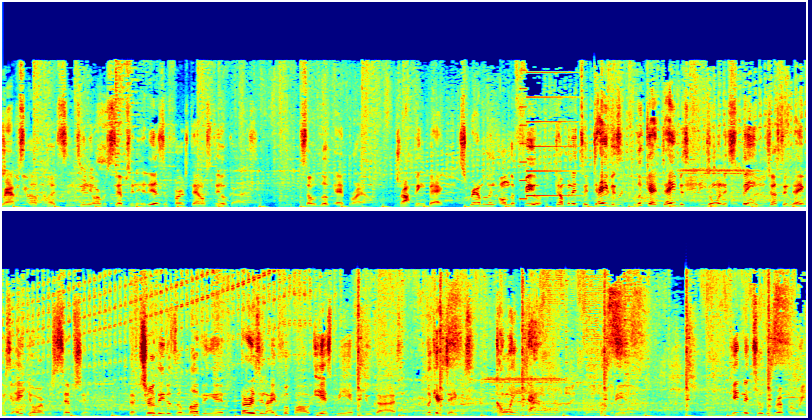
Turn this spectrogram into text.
wraps up Hudson 10 yard reception. It is a first down still, guys. So look at Brown dropping back, scrambling on the field, dumping it to Davis. Look at Davis doing his thing. Justin Davis, eight yard reception. The cheerleaders are loving it. Thursday night football, ESPN for you guys. Look at Davis going down the field, getting it to the referee.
